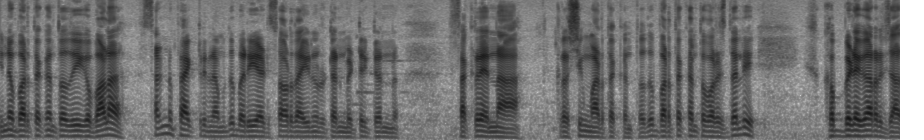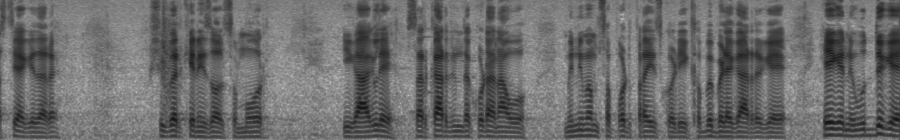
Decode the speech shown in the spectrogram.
ಇನ್ನು ಬರ್ತಕ್ಕಂಥದ್ದು ಈಗ ಭಾಳ ಸಣ್ಣ ಫ್ಯಾಕ್ಟ್ರಿ ನಮ್ಮದು ಬರೀ ಎರಡು ಸಾವಿರದ ಐನೂರು ಟನ್ ಮೆಟ್ರಿಕ್ ಟನ್ ಸಕ್ಕರೆಯನ್ನು ಕ್ರಷಿಂಗ್ ಮಾಡ್ತಕ್ಕಂಥದ್ದು. ಬರ್ತಕ್ಕಂಥ ವರ್ಷದಲ್ಲಿ ಕಬ್ಬು ಬೆಳೆಗಾರರು ಜಾಸ್ತಿ ಆಗಿದ್ದಾರೆ. Sugar cane is also more ಈಗಾಗಲೇ ಸರ್ಕಾರದಿಂದ ಕೂಡ ನಾವು ಮಿನಿಮಮ್ ಸಪೋರ್ಟ್ ಪ್ರೈಸ್ ಕೊಡಿ, ಕಬ್ಬು ಬೆಳೆಗಾರರಿಗೆ. ಹೇಗೆ ನೀವು ಉದ್ದಿಗೆ,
